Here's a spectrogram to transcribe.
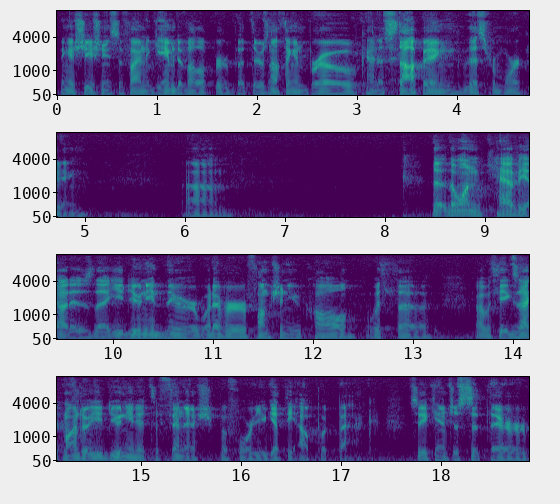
I think Ashish needs to find a game developer, but there's nothing in Bro kind of stopping this from working. Um, the, the one caveat is that you do need your whatever function you call with the uh, with the exec module, you do need it to finish before you get the output back. So you can't just sit there,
